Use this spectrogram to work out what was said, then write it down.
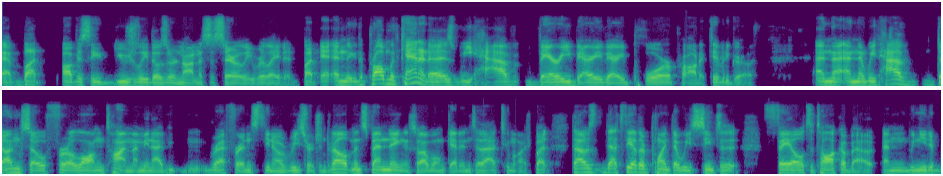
uh, but obviously usually those are not necessarily related but and the, the problem with canada is we have very very very poor productivity growth and th- and then we have done so for a long time. I mean i've referenced you know research and development spending so i won't get into that too much but that was that's the other point that we seem to fail to talk about and we need to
